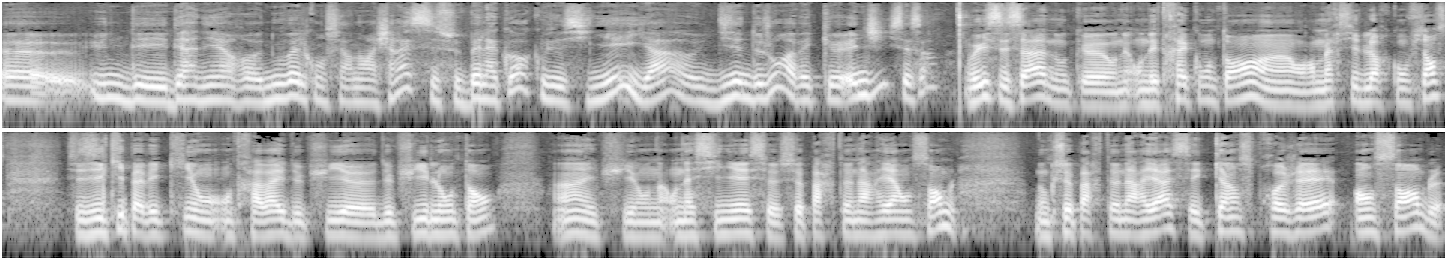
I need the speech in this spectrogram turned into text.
une des dernières nouvelles concernant HRS, c'est ce bel accord que vous avez signé il y a une dizaine de jours avec Engie, c'est ça? Oui, c'est ça. Donc on est, on, est, très content. Hein, on remercie de leur confiance. Ces équipes avec qui on, on travaille depuis depuis longtemps, hein, et puis on a, on a signé ce, ce partenariat ensemble. Donc ce partenariat, c'est 15 projets ensemble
